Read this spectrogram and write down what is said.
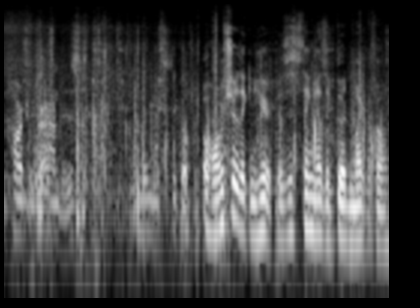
How hard the ground is. And then you stick up. Oh, I'm sure they can hear it because this thing has a good microphone.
